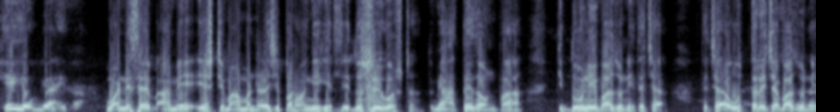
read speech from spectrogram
हे योग्य आहे का? वाणी साहेब आम्ही एस टी महामंडळाची परवानगी घेतली. दुसरी गोष्ट तुम्ही आताही जाऊन पहा की दोन्ही बाजूनी त्याच्या त्याच्या उत्तरेच्या बाजूने?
